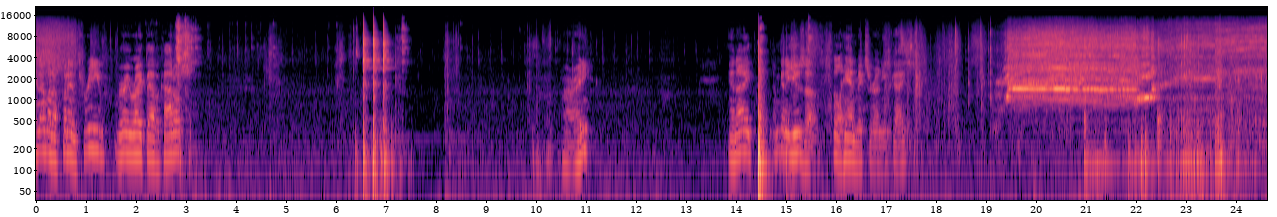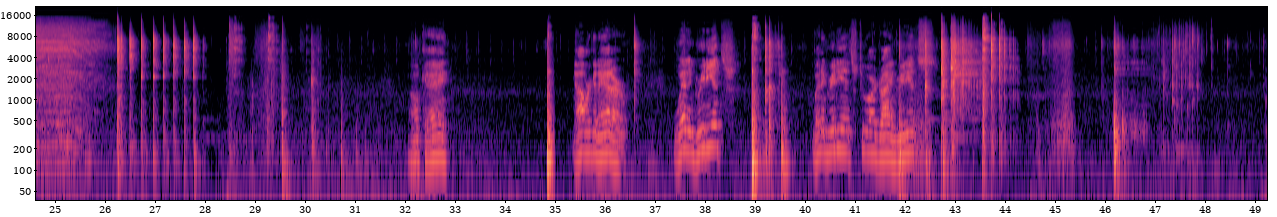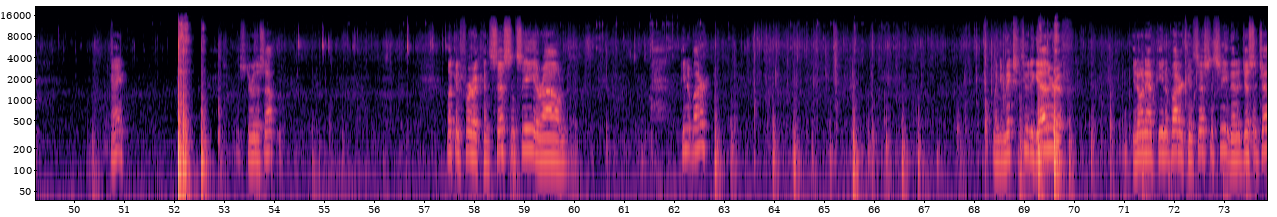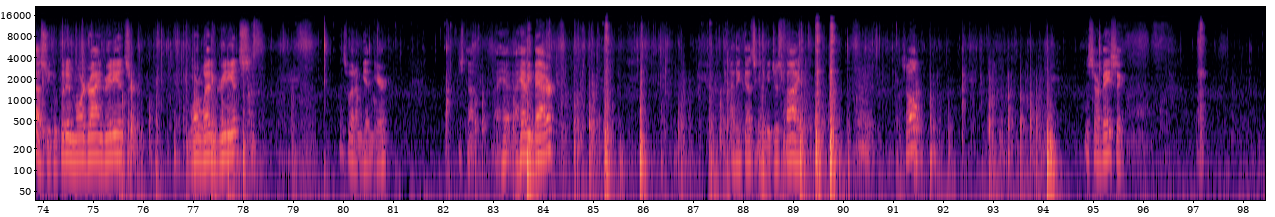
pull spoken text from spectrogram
And I'm going to put in three very ripe avocados. Alrighty. And I, I'm going to use a little hand mixer on these guys. Okay. Now we're going to add our wet ingredients. Wet ingredients to our dry ingredients. Okay. Stir this up. Looking for a consistency around peanut butter. When you mix the two together, if you don't have peanut butter consistency, then it just adjusts. You can put in more dry ingredients or more wet ingredients. That's what I'm getting here. Just a, a, he a heavy batter. I think that's going to be just fine. So, is our basic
